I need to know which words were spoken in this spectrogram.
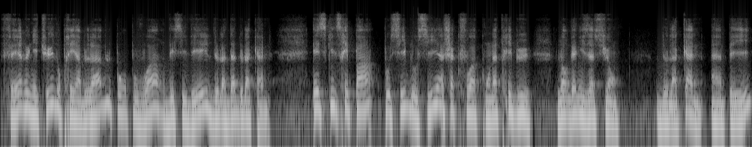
faire une étude au préalable pour pouvoir décider de la date de la canne. Est-ce qu'il ne serait pas possible aussi, à chaque fois qu'on attribue l'organisation de la canne à un pays,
